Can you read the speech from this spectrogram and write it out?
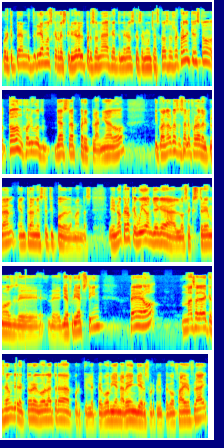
porque tendríamos que reescribir el personaje, tendríamos que hacer muchas cosas. Recuerden que esto, todo en Hollywood ya está preplaneado y cuando algo se sale fuera del plan, entran este tipo de demandas. Y no creo que Whedon llegue a los extremos de, de Jeffrey Epstein, pero más allá de que sea un director ególatra porque le pegó bien Avengers, porque le pegó Firefly,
